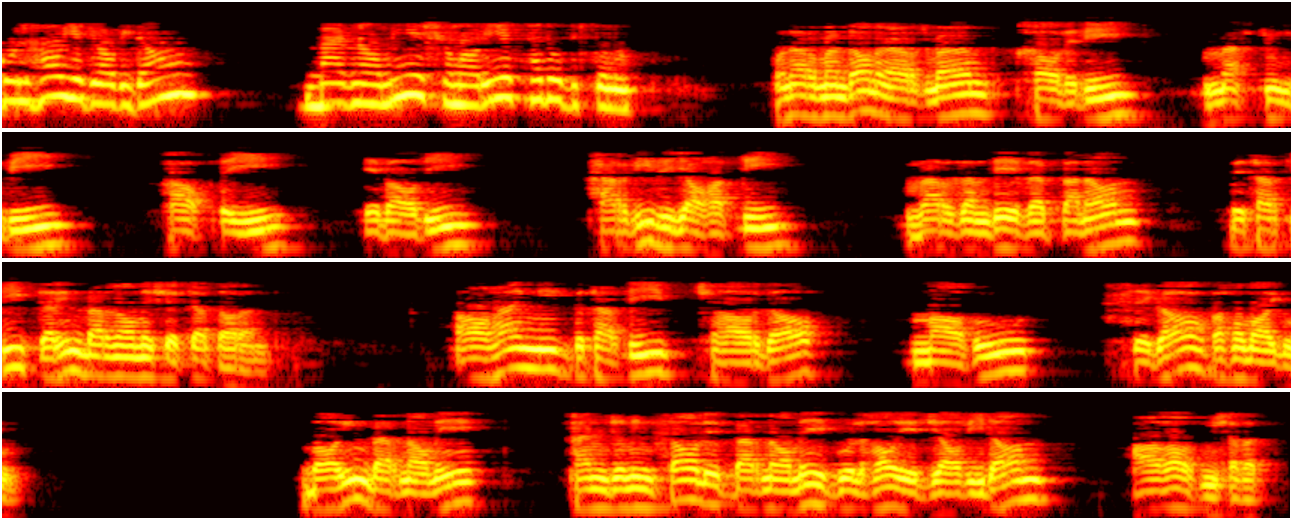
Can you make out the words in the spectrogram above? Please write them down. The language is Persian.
گلهای جاویدان برنامه شماره 129 هنرمندان ارجمند خالدی محجوبی خافتهی عبادی پرویز یاحقی ورزنده و بنان به ترتیب در این برنامه شرکت دارند. آهنگ نیز به ترتیب چهارگاه ماهور سگاه و همایون. با این برنامه پنجمین سال برنامه گلهای جاویدان آغاز می شود.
